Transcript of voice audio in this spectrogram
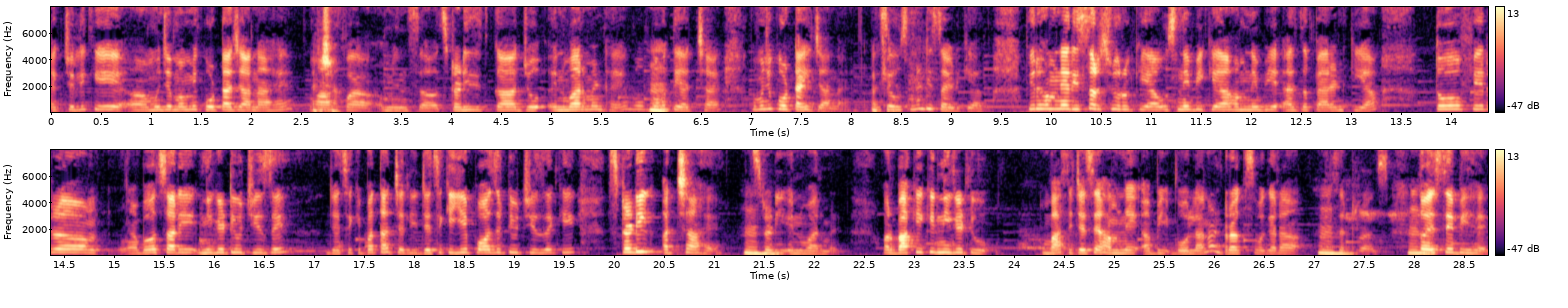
एक्चुअली कि अ, मुझे मम्मी कोटा जाना है। वहाँ का मीन्स स्टडीज़ का जो एनवायरनमेंट है वो बहुत ही अच्छा है। तो मुझे कोटा ही जाना है। ऐसे उसने डिसाइड किया था। फिर हमने रिसर्च शुरू किया उसने भी किया हमने भी एज अ पेरेंट किया। तो फिर बहुत सारी निगेटिव चीज़ें जैसे कि पता चली जैसे कि ये पॉजिटिव चीज़ है कि स्टडी अच्छा है स्टडी एनवायरनमेंट और बाकी की निगेटिव बातें जैसे हमने अभी बोला ना ड्रग्स वगैरह एक्सेट्रास तो ऐसे भी है।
